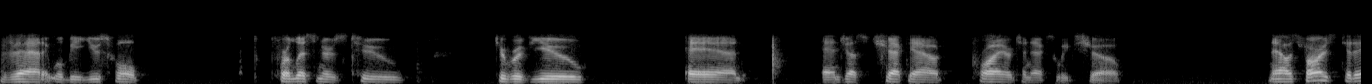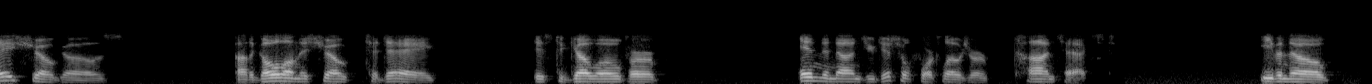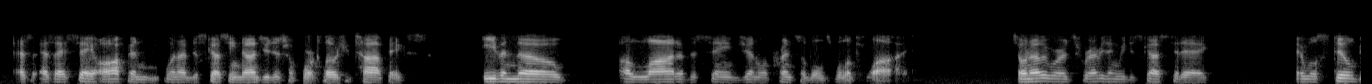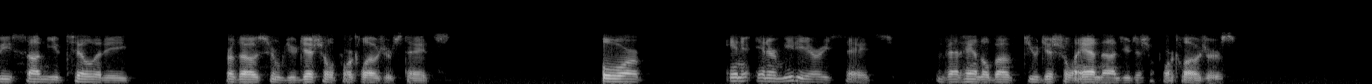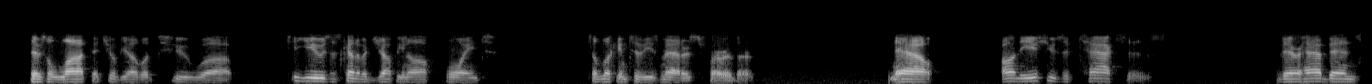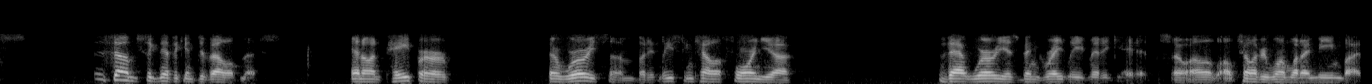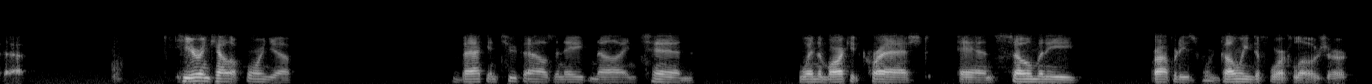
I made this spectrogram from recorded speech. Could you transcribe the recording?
that it will be useful for listeners to to review and and just check out prior to next week's show. Now, as far as today's show goes, uh, the goal on this show today is to go over in the non-judicial foreclosure context, even though, as, as I say often when I'm discussing non-judicial foreclosure topics, even though a lot of the same general principles will apply. So, in other words, for everything we discussed today, there will still be some utility for those from judicial foreclosure states or in intermediary states that handle both judicial and non judicial foreclosures. There's a lot that you'll be able to uh, to use as kind of a jumping off point to look into these matters further. Now, on the issues of taxes, there have been some significant developments. And on paper, they're worrisome, but at least in California, that worry has been greatly mitigated. So I'll, I'll tell everyone what I mean by that. Here in California, back in 2008, 9, 10, when the market crashed and so many properties were going to foreclosure,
